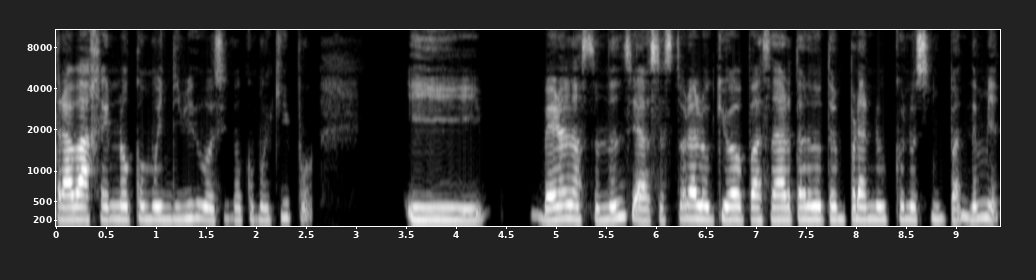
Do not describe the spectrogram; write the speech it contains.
trabaje no como individuo, sino como equipo. Y ver las tendencias. Esto era lo que iba a pasar tarde o temprano con o sin pandemia.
